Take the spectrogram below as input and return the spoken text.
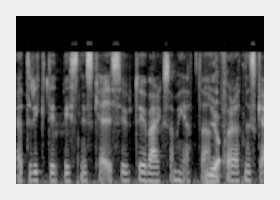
ett riktigt business case ute i verksamheten ja. för att ni ska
